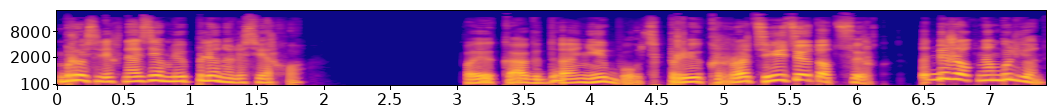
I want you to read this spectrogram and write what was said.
бросили их на землю и плюнули сверху. «Вы когда-нибудь прекратите этот цирк!» — подбежал к нам бульон.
